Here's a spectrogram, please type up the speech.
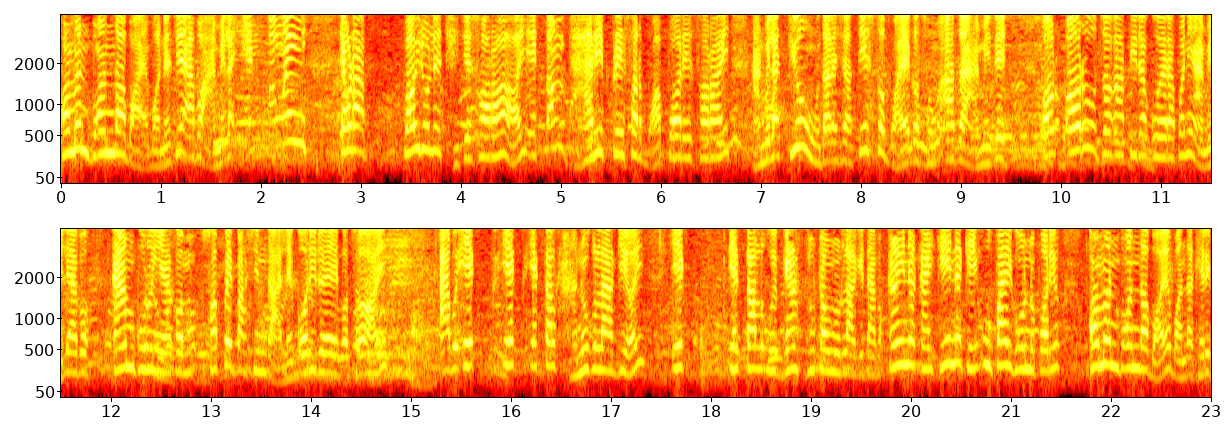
कमान बन्द भयो भने चाहिँ अब हामीलाई एकदमै एउटा पहिरोले थिचेछ र है एकदम भारी प्रेसर भ परेछ र है। हामीलाई त्यो हुँदो रहेछ। त्यस्तो भएको छौँ। आज हामी चाहिँ अरू अरू जग्गातिर गएर पनि हामीले अब काम कुरो यहाँको सबै बासिन्दाहरूले गरिरहेको छ है। अब एक एक एकताल खानुको लागि है एक एकताल उयो ग्यास जुटाउनु लागि त अब काहीँ न काहीँ केही न केही उपाय गर्नु पर्यो। कमान बन्द भयो भन्दाखेरि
